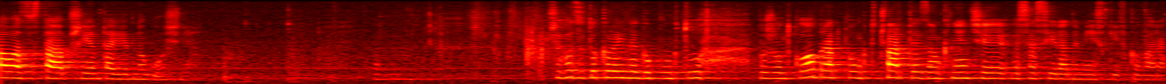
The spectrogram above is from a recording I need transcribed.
Uchwała została przyjęta jednogłośnie. Przechodzę do kolejnego punktu porządku obrad. Punkt czwarty. Zamknięcie sesji Rady Miejskiej w Kowarach.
